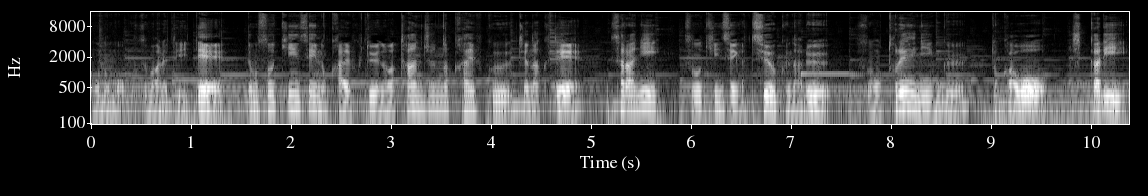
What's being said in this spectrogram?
ものも含まれていてでもその筋繊維の回復というのは単純な回復じゃなくてさらにその筋繊維が強くなるそのトレーニングとかをしっかり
